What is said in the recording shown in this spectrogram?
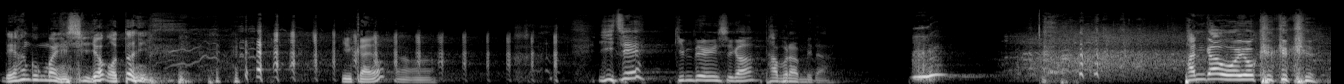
내 한국말 실력 어떠니? 일까요? 어. 이제 김대은 씨가 답을 합니다. 반가워요, 크크크.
